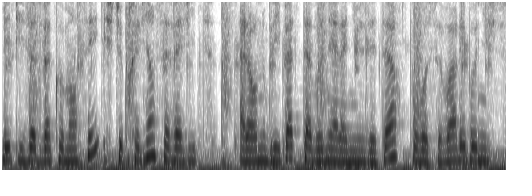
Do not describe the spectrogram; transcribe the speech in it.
L'épisode va commencer et je te préviens, ça va vite. Alors n'oublie pas de t'abonner à la newsletter pour recevoir les bonus.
